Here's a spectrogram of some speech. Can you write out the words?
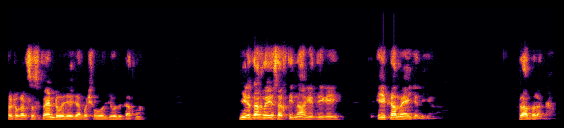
ਘੱਟੋ ਘੱਟ ਸਸਪੈਂਡ ਹੋ ਜਾਏ ਜਾਂ ਕੁਝ ਹੋਰ ਜੋ ਵੀ ਕਰਨਾ। ਜੇ ਤੱਕ ਇਹ ਸਖਤੀ ਨਾ ਕੀਤੀ ਗਈ, ਇਹ ਕੰਮ ਐਂ ਹੀ ਚੱਲੀ ਜਾਣਾ। ਰੱਬ ਰੱਖ।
